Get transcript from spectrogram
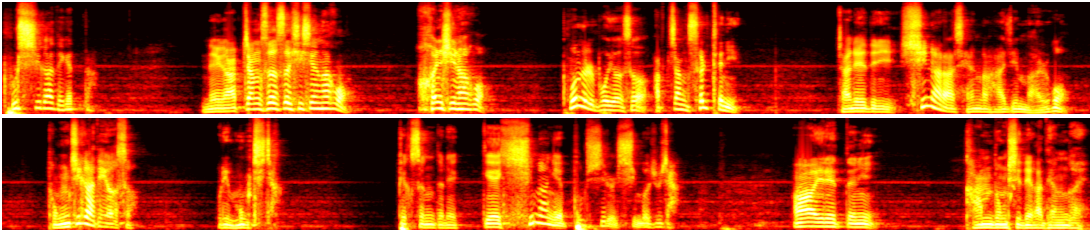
불씨가 되겠다. 내가 앞장서서 희생하고 헌신하고 본을 보여서 앞장설 테니 자네들이 신하라 생각하지 말고 동지가 되어서 우리 뭉치자. 백성들에게 희망의 불씨를 심어주자. 아, 이랬더니 감동시대가 된 거예요.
